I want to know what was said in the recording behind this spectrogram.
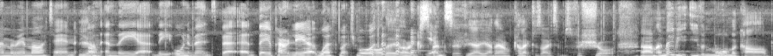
and Maria Marten Yeah. on and the uh, the ornament, but uh, they apparently are worth much more. Oh, they are expensive. yeah. yeah, they're collector's items for sure. Um, and maybe even more macabre,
